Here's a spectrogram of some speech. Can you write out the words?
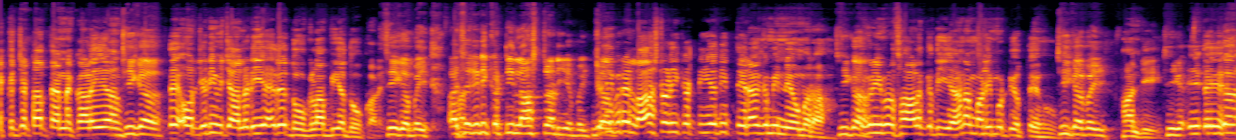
ਇੱਕ ਚਿੱਟਾ ਤਿੰਨ ਕਾਲੇ ਆ। ਠੀਕ ਆ। ਤੇ ਔਰ ਜਿਹੜੀ ਵਿਚਾਲੜੀ ਆ ਇਹਦੇ ਦੋ ਗੁਲਾਬੀ ਆ ਦੋ ਕਾਲੇ। ਠੀਕ ਆ ਬਾਈ। ਅੱਛਾ ਜਿਹੜੀ ਕੱਟੀ ਲਾਸਟ ਵਾਲੀ ਆ ਬਾਈ ਜਿਹੜੀ ਵੀਰੇ ਲਾਸਟ ਵਾਲੀ ਕੱਟੀ ਆ ਇਹਦੀ 13 ਕੁ ਮਹੀਨੇ ਉਮਰ ਆ। ਠੀਕ ਆ। ਤਕਰੀਬਨ ਸਾਲ ਕੁ ਦੀ ਆ ਹਨਾ ਮਾੜੀ ਮੋਟੀ ਉੱਤੇ ਹੋਊ ਠੀਕ ਆ ਬਾਈ। ਹਾਂਜੀ। ਠੀਕ ਆ। ਇਹ ਇਹਦਾ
